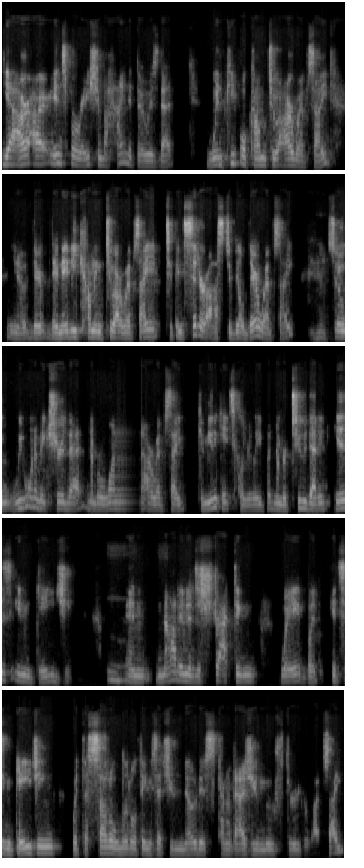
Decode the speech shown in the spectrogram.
yeah, our, our inspiration behind it though is that when people come to our website, you know, they may be coming to our website to consider us to build their website. Mm-hmm. So we want to make sure that number one, our website communicates clearly, but number two, that it is engaging mm-hmm. and not in a distracting way, but it's engaging with the subtle little things that you notice kind of as you move through the website.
